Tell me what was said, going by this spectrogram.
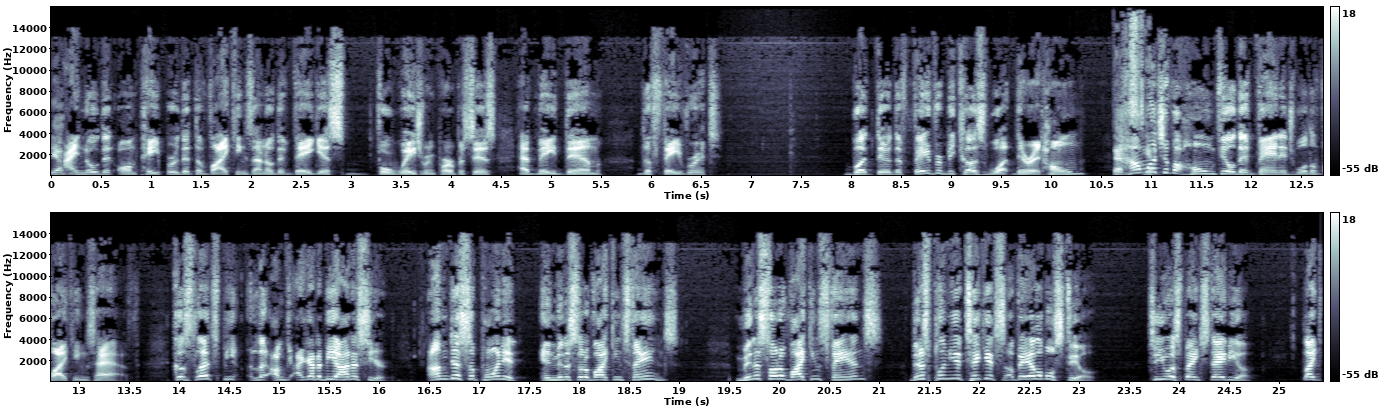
Yeah. I know that on paper that the Vikings, I know that Vegas, for wagering purposes, have made them the favorite. But they're the favorite because what? They're at home? That's, How yeah. much of a home field advantage will the Vikings have? Because let's be, I'm, I got to be honest here. I'm disappointed in Minnesota Vikings fans. Minnesota Vikings fans, there's plenty of tickets available still to US Bank Stadium. Like,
